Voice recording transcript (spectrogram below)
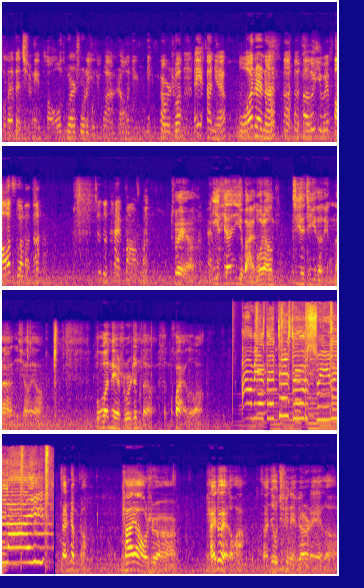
后来在群里头突然说了一句话，然后你你哥们说：“哎呀，你还活着呢，我都以为跑死了呢。”真的太忙了。对呀，一天一百多张接机的订单，你想想。不过那时候真的很快乐。咱这么着，他要是排队的话，咱就去那边那个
